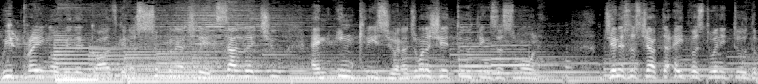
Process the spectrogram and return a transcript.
We're praying over that God's going to supernaturally accelerate you and increase you. And I just want to share two things this morning. Genesis chapter 8, verse 22, the,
